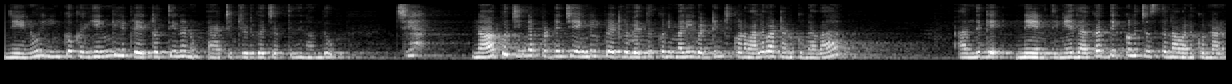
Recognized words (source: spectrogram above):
నేను ఇంకొకరి ఎంగిలి ప్లేట్లో తినను యాటిట్యూడ్గా చెప్తుంది నందు. ఛే! నాకు చిన్నప్పటి నుంచి ఎంగిల్ ప్లేట్లు వెతుక్కుని మరీ వడ్డించుకోవడం అలవాటు అనుకున్నావా? అందుకే నేను తినేదాకా దిక్కులు చూస్తున్నావు అనుకున్నాను.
